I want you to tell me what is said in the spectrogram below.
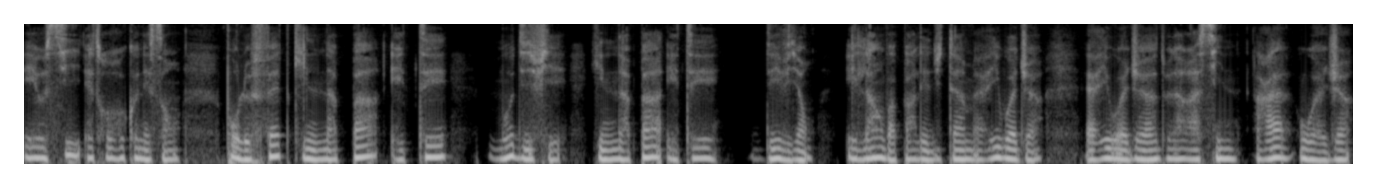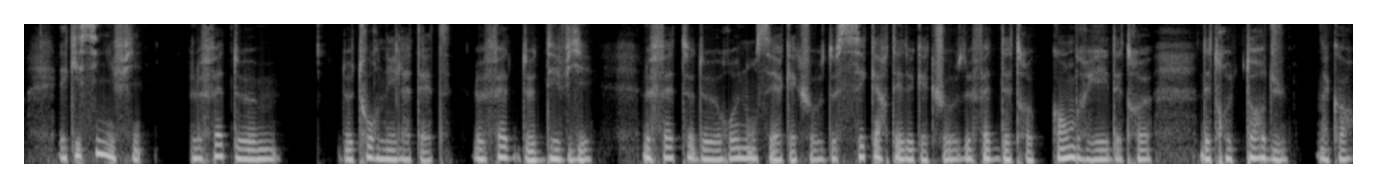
et aussi être reconnaissant pour le fait qu'il n'a pas été modifié, qu'il n'a pas été déviant. Et là, on va parler du terme iwaja, iwaja de la racine awaja, et qui signifie le fait de, de tourner la tête, le fait de dévier, le fait de renoncer à quelque chose, de s'écarter de quelque chose, le fait d'être cambré, d'être, d'être tordu, d'accord?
